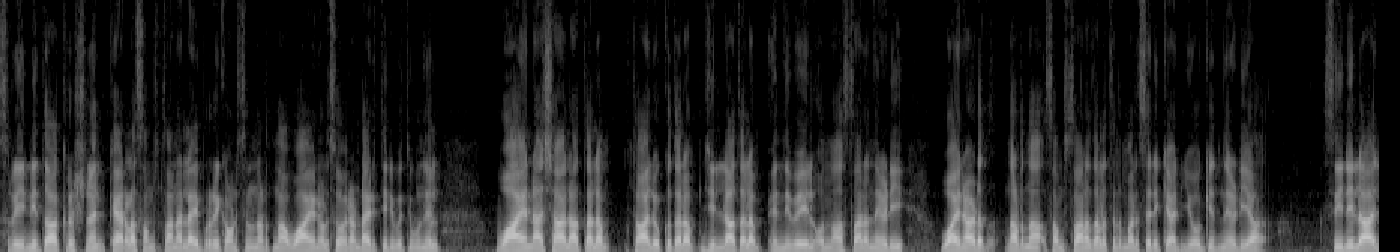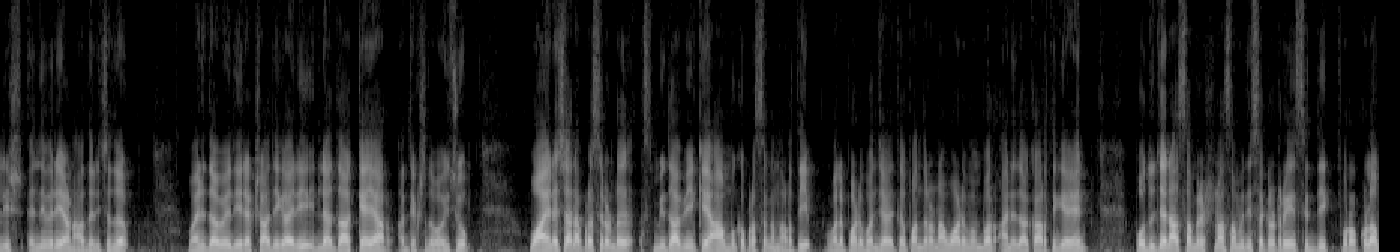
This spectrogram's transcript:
Sreenitha Krishnan Kerala സംസ്ഥാന ലൈബ്രറി കൗൺസിൽ നടത്തുന്ന വായനോത്സവം രണ്ടായിരത്തി ഇരുപത്തി മൂന്നിൽ വായനാശാല തലം താലൂക്ക് തലം ജില്ലാ തലം എന്നിവയിൽ ഒന്നാം സ്ഥാനം നേടി. വയനാട് നടന്ന സംസ്ഥാന തലത്തിൽ മത്സരിക്കാൻ യോഗ്യത നേടിയ സിനില ലിഷ് എന്നിവരെയാണ് ആദരിച്ചത്. വനിതാവേദി രക്ഷാധികാരി ലത കെ ആർ അധ്യക്ഷത വഹിച്ചു. വായനശാല പ്രസിഡന്റ് സ്മിത വി കെ ആമുഖ പ്രസംഗം നടത്തി. വലപ്പാട് പഞ്ചായത്ത് പന്ത്രണ്ടാം വാർഡ് മെമ്പർ അനിത കാർത്തികേയൻ പൊതുജന സംരക്ഷണ സമിതി സെക്രട്ടറി സിദ്ദീഖ് പുറക്കുളം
